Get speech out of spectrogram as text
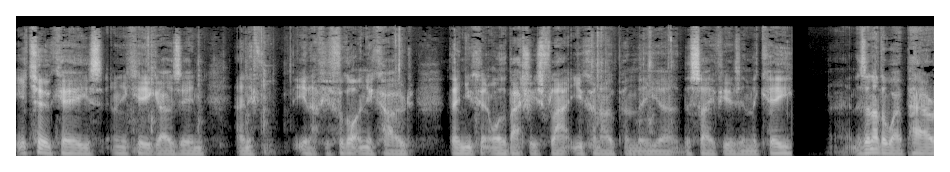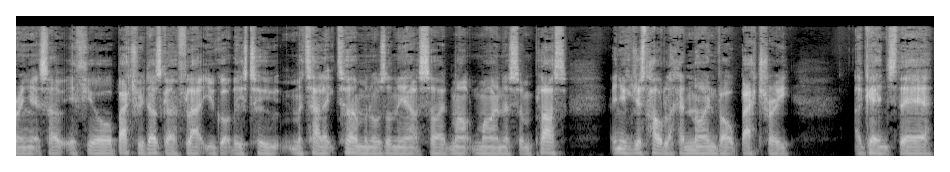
Your two keys and your key goes in. And if you know if you've forgotten your code, then you can, or the battery's flat, you can open the uh, the safe using the key. And there's another way of powering it. So if your battery does go flat, you've got these two metallic terminals on the outside marked minus and plus, and you can just hold like a 9 volt battery against there,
